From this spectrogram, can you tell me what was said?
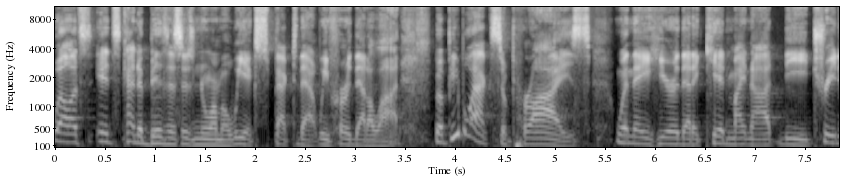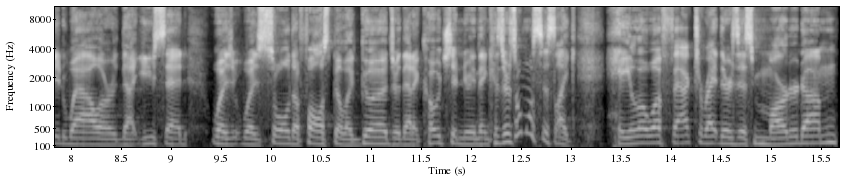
well, it's it's kind of business as normal. We expect that. We've heard that a lot. But people act surprised when they hear that a kid might not be treated well or that you said was was sold a false bill of goods or that a coach didn't do anything because there's almost this like halo effect, right? There's this martyrdom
